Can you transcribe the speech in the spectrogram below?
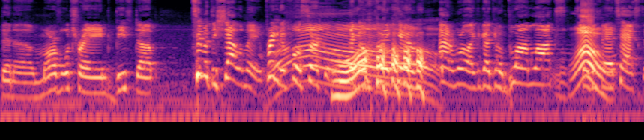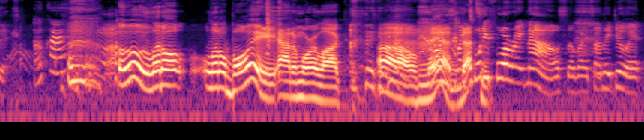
than a Marvel trained, beefed up Timothée Chalamet. Bringing it full circle. They're going to make Whoa. him Adam Warlock. They're going to give him blonde locks. It's Whoa. gonna be fantastic. Okay. Ooh, little little boy Adam Warlock. Oh man, he's like that's 24 right now, so by the time they do it,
